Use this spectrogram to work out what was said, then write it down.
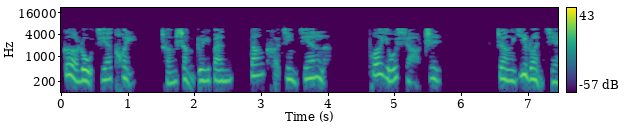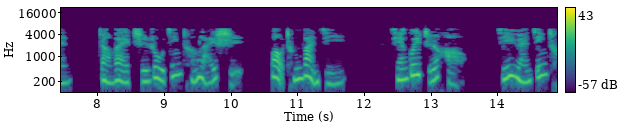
各路皆退。”乘胜追奔，当可进监了。颇有小志。正议论间，帐外驰入京城来使，报称万吉。钱归只好急援京城，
